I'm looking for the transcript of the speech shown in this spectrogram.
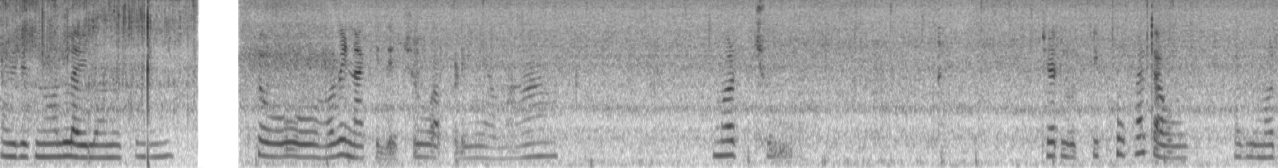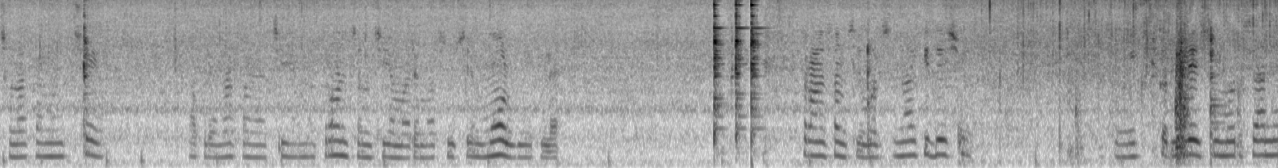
આવી રીતનું હલાવી લેવાનું છે. તો હવે નાખી દઈશું આપણે આમાં. મરચું. જેટલું તીખું ખાતા હોય, એટલું મરચું નાખવાનું છે. આપણે નાખવાના છે એમાં ત્રણ ચમચી અમારે મરચું છે, મોળું એટલે ત્રણ ચમચી મરચું નાખી દઈશું. મિક્સ કરી લઈશું મરચાંને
